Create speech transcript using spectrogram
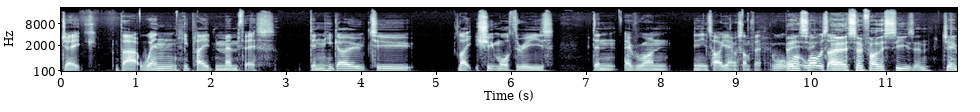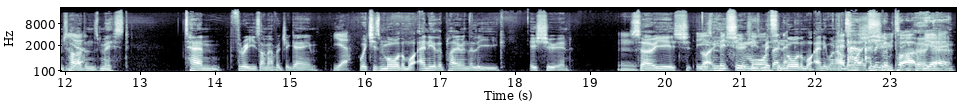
Jake, that when he played Memphis, didn't he go to like shoot more threes than everyone in the entire game or something? What, what, Basic- what was that? Uh, so far this season, James Yeah. Harden's missed 10 threes on average a game, yeah, which is more than what any other player in the league is shooting. Mm. So he is sh- He's like, he's, missing shoot- he's more missing than more than what anyone else anyone has even put up, yeah. game.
